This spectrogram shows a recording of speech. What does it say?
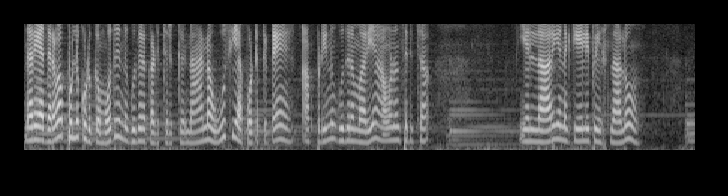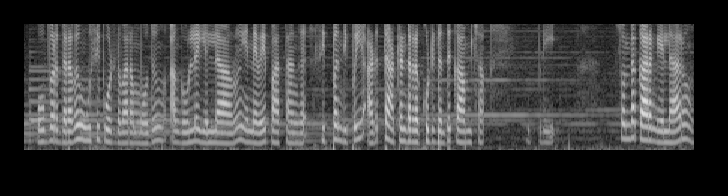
நிறையா தடவை புல் கொடுக்கும் போது இந்த குதிரை கடிச்சிருக்கு. நான் ஊசியாக போட்டுக்கிட்டேன்? அப்படின்னு குதிரை மாதிரியே அவனும் சிரித்தான் எல்லாரும் என்னை கேலி பேசினாலும் ஒவ்வொரு தடவை ஊசி போட்டு வரும்போதும் அங்கே உள்ள எல்லாரும் என்னவே பார்த்தாங்க. சிப்பந்தி போய் அடுத்த அட்டண்டரை கூட்டிகிட்டு வந்து காமிச்சான். இப்படி சொந்தக்காரங்க எல்லாரும்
